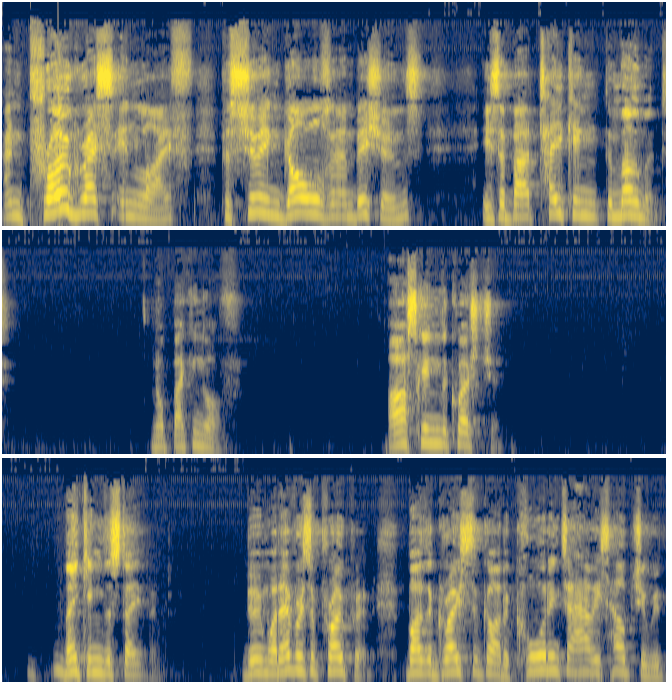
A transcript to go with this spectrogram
And progress in life, pursuing goals and ambitions, is about taking the moment, not backing off, asking the question, making the statement doing whatever is appropriate by the grace of God, according to how He's helped you with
